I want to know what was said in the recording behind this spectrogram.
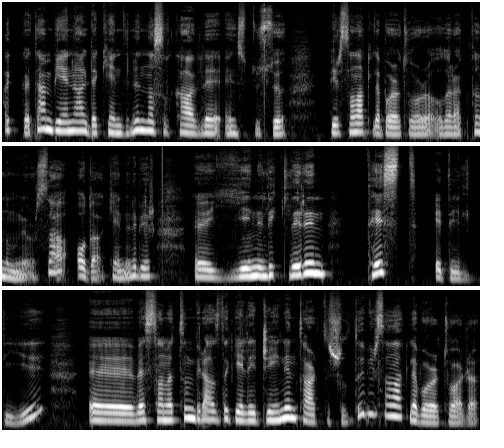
Hakikaten Biennale de kendini nasıl kahve enstitüsü bir sanat laboratuvarı olarak tanımlıyorsa o da kendini bir e, yeniliklerin test edildiği e, ve sanatın biraz da geleceğinin tartışıldığı bir sanat laboratuvarı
